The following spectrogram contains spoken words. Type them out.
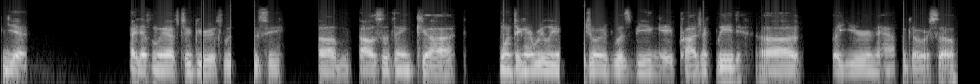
Yeah, I definitely have to agree with Lucy. Um, I also think uh, one thing I really enjoyed was being a project lead uh, a year and a half ago or so.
